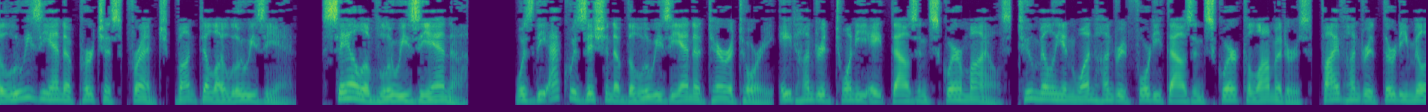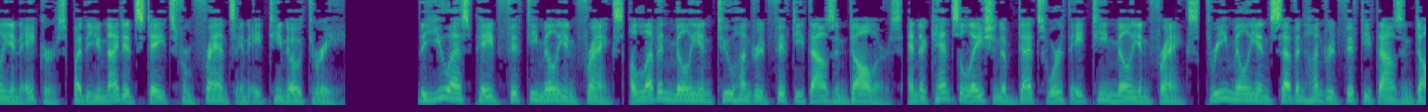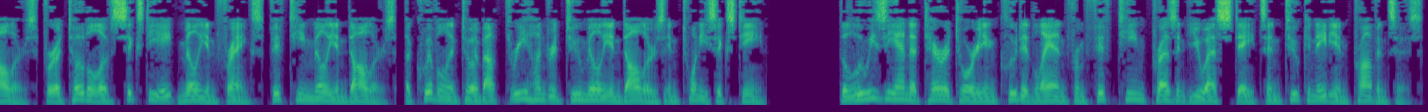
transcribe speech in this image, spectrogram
The Louisiana Purchase French, Vente de la Louisiane, sale of Louisiana, was the acquisition of the Louisiana Territory 828,000 square miles 2,140,000 square kilometers, 530 million acres by the United States from France in 1803. The U.S. paid 50 million francs $11,250,000 and a cancellation of debts worth 18 million francs $3,750,000 for a total of 68 million francs $15 million, equivalent to about $302 million in 2016. The Louisiana Territory included land from 15 present U.S. states and two Canadian provinces.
